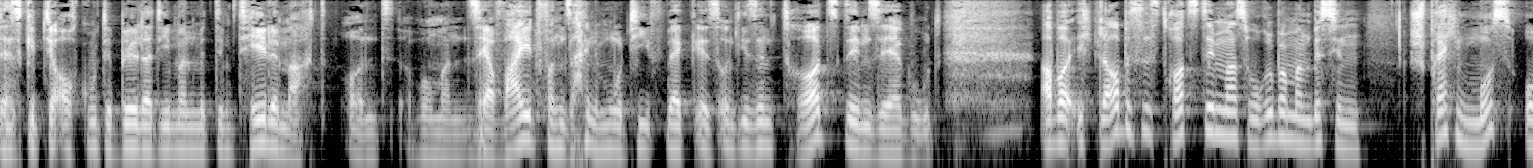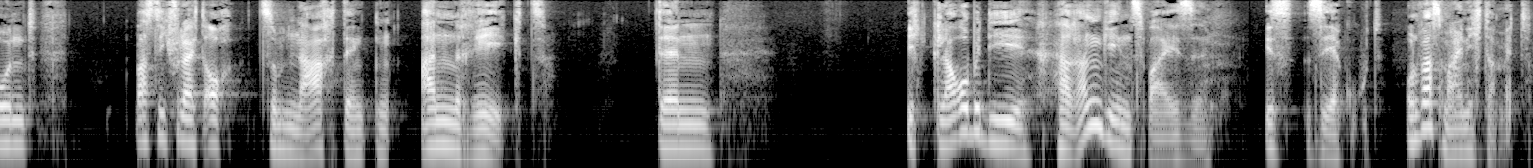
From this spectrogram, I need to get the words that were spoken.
Denn es gibt ja auch gute Bilder, die man mit dem Tele macht und wo man sehr weit von seinem Motiv weg ist und die sind trotzdem sehr gut. Aber ich glaube, es ist trotzdem was, worüber man ein bisschen sprechen muss und was dich vielleicht auch zum Nachdenken anregt. Denn ich glaube, die Herangehensweise ist sehr gut. Und was meine ich damit?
